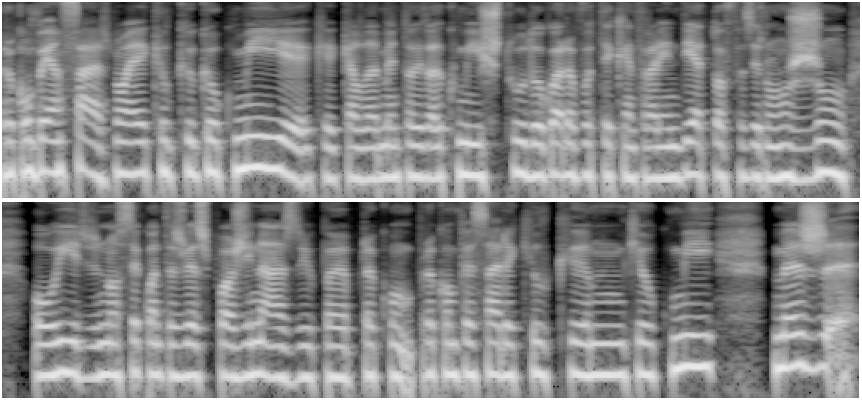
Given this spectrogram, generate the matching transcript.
para compensar, não é? Aquilo que, que eu comia, que aquela mentalidade de comi isto tudo, agora vou ter que entrar em dieta ou fazer um jejum ou ir não sei quantas vezes para o ginásio para, para, para compensar aquilo que, que eu comi, mas eh,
